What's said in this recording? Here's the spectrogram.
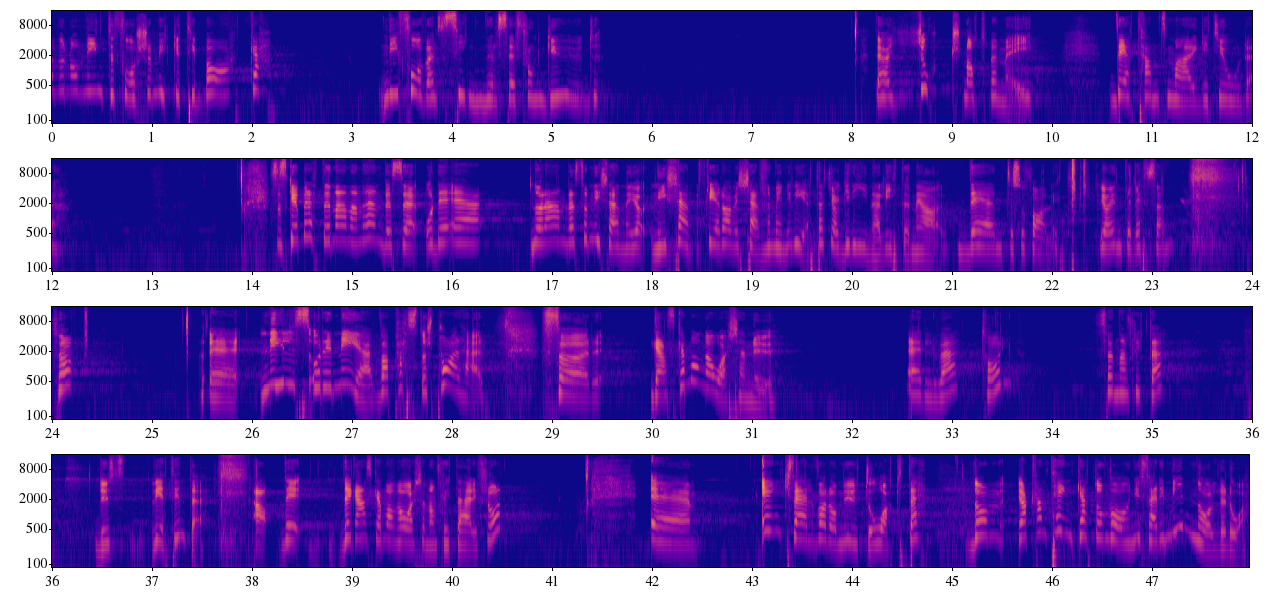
även om ni inte får så mycket tillbaka. Ni får välsignelser från Gud. Det har gjort något med mig, det tant Margit gjorde. Så ska jag berätta en annan händelse och det är några andra som ni känner, jag, ni känner, flera av er känner mig, ni vet att jag grinar lite när jag, det är inte så farligt. Jag är inte ledsen. Så, eh, Nils och René var pastorspar här för ganska många år sedan nu. 11, 12 sedan de flyttade. Du vet inte? Ja, det, det, är ganska många år sedan de flyttade härifrån. Eh, en kväll var de ute och åkte de, jag kan tänka att de var ungefär i min ålder då.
